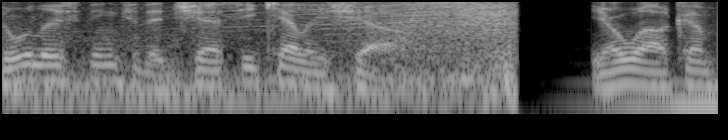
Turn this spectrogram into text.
You're listening to The Jesse Kelly Show. You're welcome.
